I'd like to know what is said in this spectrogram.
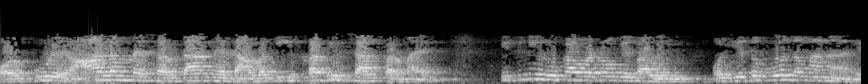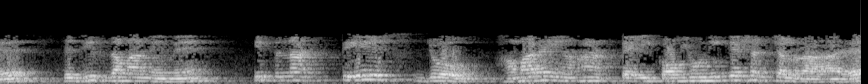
اور پورے عالم میں سرکار نے دعوتی خط ارسال فرمائے، اتنی رکاوٹوں کے باوجود، اور یہ تو وہ زمانہ ہے کہ جس زمانے میں اتنا تیز جو ہمارے یہاں ٹیلی کمیونیکیشن چل رہا ہے،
